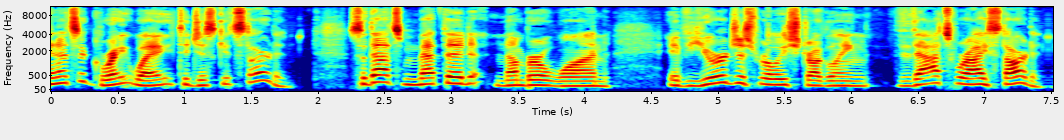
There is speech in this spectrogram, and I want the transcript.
And it's a great way to just get started. So that's method number 1. If you're just really struggling, that's where I started.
